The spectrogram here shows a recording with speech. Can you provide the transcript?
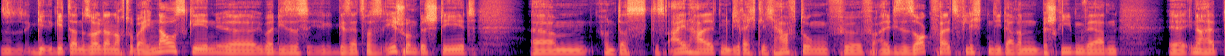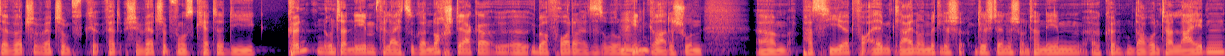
geht dann, soll dann noch darüber hinausgehen, äh, über dieses Gesetz, was eh schon besteht. Ähm, und das, das Einhalten und die rechtliche Haftung für, für all diese Sorgfaltspflichten, die darin beschrieben werden, äh, innerhalb der Wertschöpfungskette, die könnten Unternehmen vielleicht sogar noch stärker äh, überfordern, als es ohnehin mhm. gerade schon ähm, passiert. Vor allem kleine und mittelständische Unternehmen äh, könnten darunter leiden.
